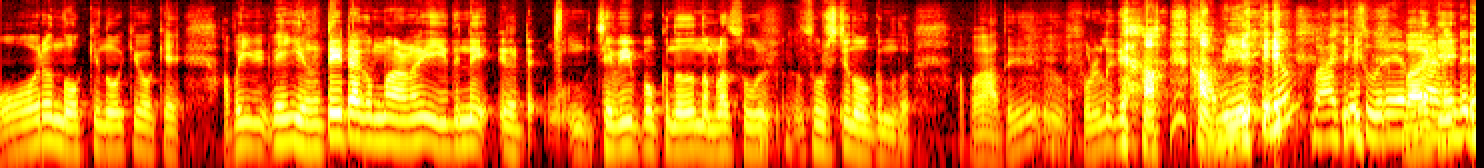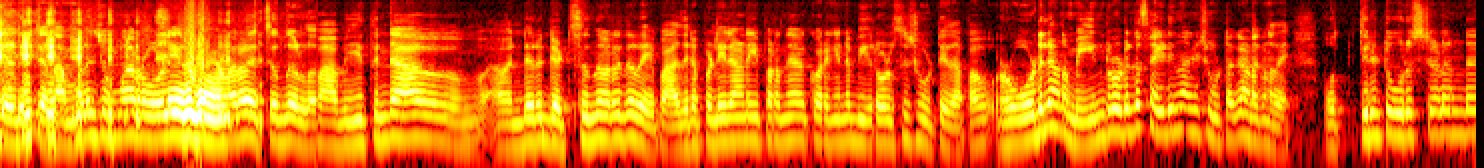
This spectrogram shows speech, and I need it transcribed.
ഓരോ നോക്കി നോക്കി ഓക്കെ അപ്പോൾ ഈ ഇറിറ്റേറ്റ് ആകുമ്പോഴാണ് ഇതിന് irrita- ചെവി പൊക്കുന്നതും നമ്മളെ സൂക്ഷിച്ച് നോക്കുന്നതും. അപ്പോൾ അത് ഫുള്ള് ബാക്കി നമ്മൾ ചുമ്മാ റോൾ ചെയ്ത് ക്യാമറ വെച്ചതുള്ളൂ അപ്പോൾ അപ്പൊ അഭിജിത്തിന്റെ ആ അവന്റെ ഒരു ഗട്സ് എന്ന് പറയുന്നത് ഇപ്പൊ അതിരപ്പള്ളിയിലാണ് ഈ പറഞ്ഞ കുരങ്ങിന്റെ ബി റോൾസ് ഷൂട്ട് ചെയ്തത്. അപ്പോൾ റോഡിലാണ് മെയിൻ റോഡിന്റെ സൈഡിൽ നിന്നാണ് ഷൂട്ടൊക്കെ നടക്കുന്നത് ഒത്തിരി ടൂറിസ്റ്റുകളുണ്ട്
